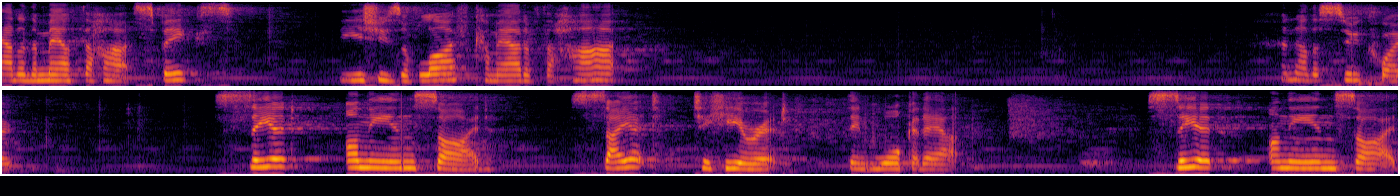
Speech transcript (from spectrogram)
out of the mouth the heart speaks. The issues of life come out of the heart. Another Sue quote. See it on the inside, say it to hear it, then walk it out. See it on the inside,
